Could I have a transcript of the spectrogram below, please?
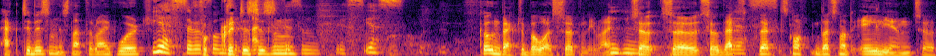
activism. Is that the right word? Yes, there are for forms criticism. Of activism. Yes, yes. Going back to Boas, certainly, right? Mm-hmm. So, so, so that's yes. that's not that's not alien to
